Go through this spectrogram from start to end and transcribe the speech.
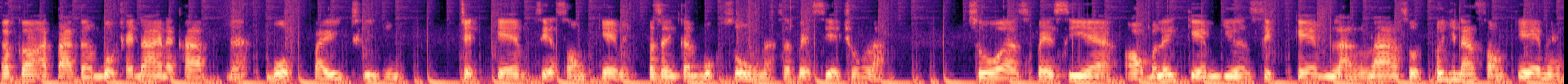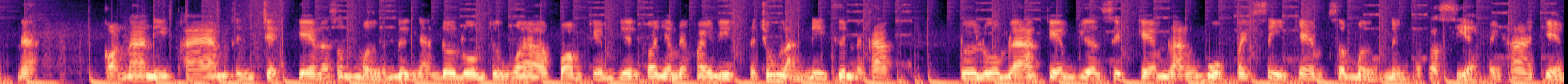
แล้วก็อัตราการบวกใช้ได้นะครับนะบวกไปถึง 7 เกมเสีย 2 เกมเปอร์เซ็นต์การบวกสูงนะสเปเซียช่วงหลัง ส่วนสเปเซียออกมาเล่นเกมเยือน 10 เกมหลังล่าสุดเพิ่งชนะ 2 เกมเองนะก่อนหน้านี้แพ้มาถึง 7 เกมแล้วเสมอหนึ่งนะโดยรวมถือว่าฟอร์มเกมเยือนก็ยังไม่ค่อยดีแต่ช่วงหลังดีขึ้นนะครับ โดยรวมแล้วเกมเยือน 10 เกมหลังบวกไป 4 เกมเสมอ 1 แล้วก็เสียไป 5 เกม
